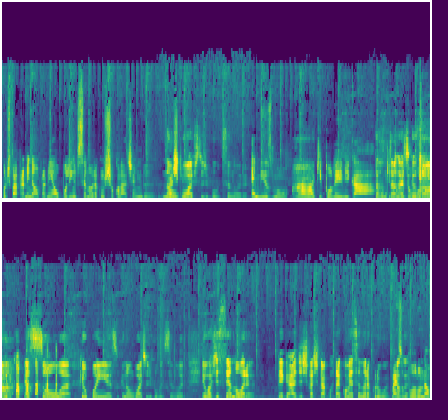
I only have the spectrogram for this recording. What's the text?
Bolo de fubá, pra mim não. Pra mim é o bolinho de cenoura com chocolate ainda. Não que- gosto de bolo de cenoura. É mesmo? Ah, que polêmica. que Então, tudo. acho que eu sou a única pessoa que eu conheço que não gosta de bolo de cenoura. Eu gosto de cenoura. Pegar, descascar, cortar e comer a cenoura crua. Mas Agora- o bolo não.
